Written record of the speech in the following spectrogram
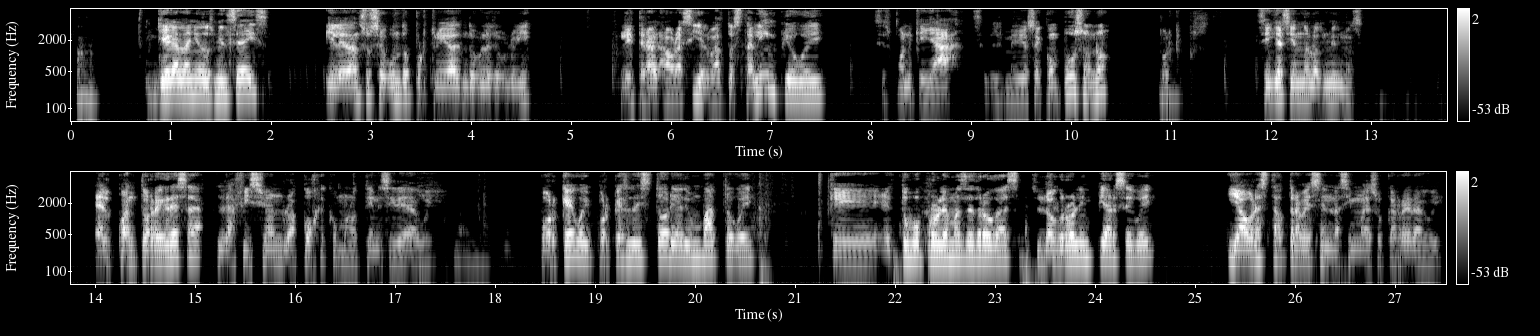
Ajá. Llega el año 2006 y le dan su segunda oportunidad en WWE. Literal, ahora sí, el vato está limpio, güey. Se supone que ya medio se compuso, ¿no? Porque pues, sigue haciendo las mismas. El cuanto regresa, la afición lo acoge como no tienes idea, güey. ¿Por qué, güey? Porque es la historia de un vato, güey, que tuvo problemas de drogas, logró limpiarse, güey, y ahora está otra vez en la cima de su carrera, güey.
